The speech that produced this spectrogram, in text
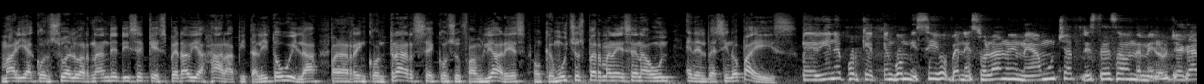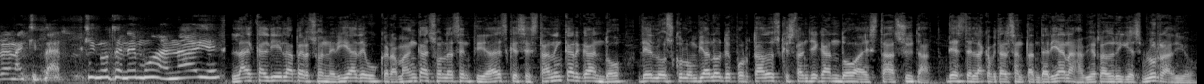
María Consuelo Hernández dice que espera viajar a Pitalito Huila para reencontrarse con sus familiares, aunque muchos permanecen aún en el vecino país. Me vine porque tengo mis hijos venezolanos y me da mucha tristeza donde me los llegaran a quitar. Aquí no tenemos a nadie. La alcaldía y la personería de Bucaramanga son las entidades que se están encargando de los colombianos deportados que están llegando a esta ciudad. Desde la capital santanderiana, Javier Rodríguez, Blue Radio.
